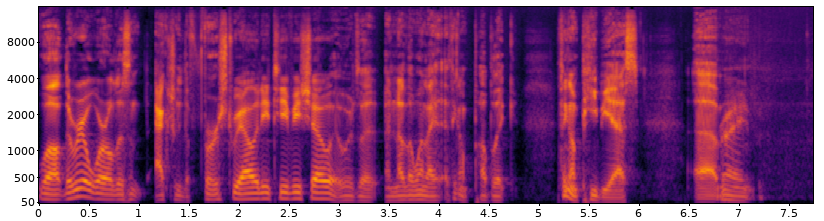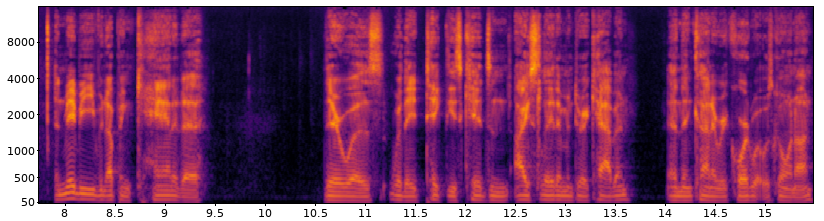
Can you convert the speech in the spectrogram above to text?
well, the real world isn't actually the first reality TV show. It was a, another one, I, I think on public, I think on PBS, um, right. and maybe even up in Canada, there was where they take these kids and isolate them into a cabin and then kind of record what was going on.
